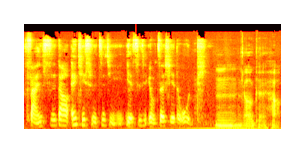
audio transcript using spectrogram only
反思到，哎，其实自己也是有这些的问题。嗯，OK，好。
